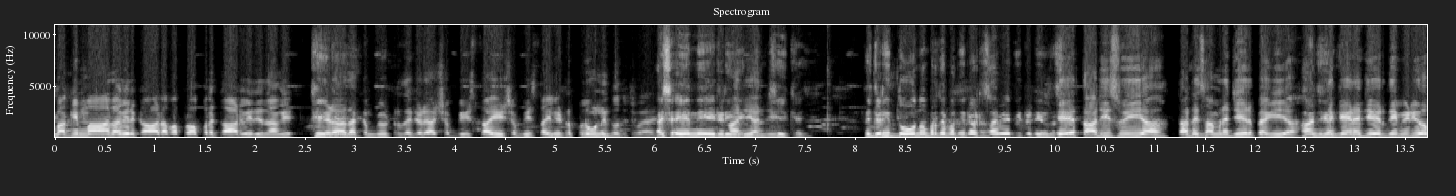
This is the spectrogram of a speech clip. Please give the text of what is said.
ਬਾਕੀ ਮਾਂ ਦਾ ਵੀ ਰਿਕਾਰਡ ਆਪਾਂ ਪ੍ਰੋਪਰ ਰਿਕਾਰਡ ਵੀ ਦੇ ਦਾਂਗੇ ਹੈ ਜਿਹੜਾ। ਇਹਦਾ ਕੰਪਿਊਟਰ ਤੇ ਜਿਹੜਾ 26 27 26 27 ਲੀਟਰ ਪਲੂਨ ਨੇ ਦੁੱਧ ਚਵਾਇਆ ਜੀ। ਅੱਛਾ ਇਹ ਨਹੀਂ ਜਿਹੜੀ ਹਾਂਜੀ, ਹਾਂਜੀ। ਠੀਕ ਹੈ ਜੀ ਤੇ ਜਿਹੜੀ 2 ਨੰਬਰ ਤੇ ਪਤੀ ਡਾਕਟਰ ਸਾਹਿਬ ਇਹਦੀ ਡਿਟੇਲ ਦੱਸੋ? ਇਹ ਤਾਜੀ ਸੂਈ ਆ ਤੁਹਾਡੇ ਸਾਹਮਣੇ ਜੇਰ ਪੈ ਗਈ ਆ। ਹਾਂਜੀ, ਤੇ ਹਾਂਜੀ। ਕਿਸੇ ਨੇ ਜੇਰ ਦੀ ਵੀਡੀਓ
